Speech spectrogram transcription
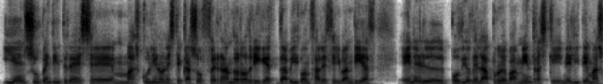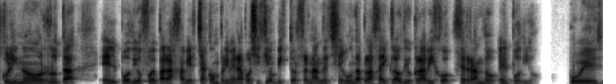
Y en sub-23 eh, masculino, en este caso, Fernando Rodríguez, David González e Iván Díaz en el podio de la prueba. Mientras que en élite masculino ruta, el podio fue para Javier Chacón, primera posición, Víctor Fernández, segunda plaza y Claudio Clavijo cerrando el podio. Pues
